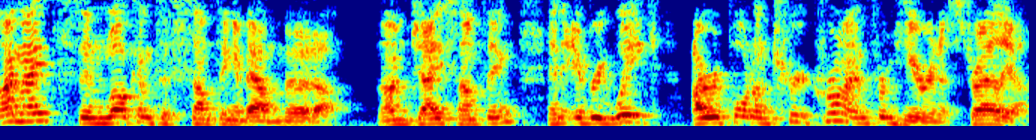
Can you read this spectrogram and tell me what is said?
Hi, mates, and welcome to Something About Murder. I'm Jay Something, and every week I report on true crime from here in Australia.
